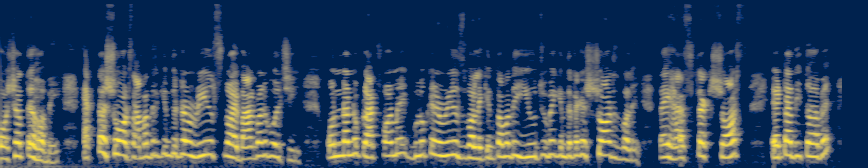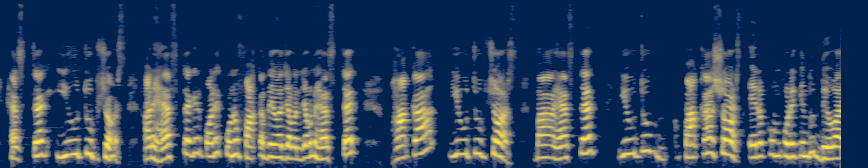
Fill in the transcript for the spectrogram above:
বসাতে হবে। একটা শর্টস আমাদের কিন্তু এটা রিলস নয়। বারবার বলছি, অন্যান্য প্ল্যাটফর্মে এগুলোকে রিলস বলে, কিন্তু আমাদের ইউটিউবে কিন্তু এটাকে শর্টস বলে। তাই হ্যাশট্যাগ শর্টস এটা দিতে হবে। হ্যাশট্যাগ ইউটিউব শর্টস আর হ্যাশট্যাগের পরে কোনো ফাঁকা দেওয়া যাবে না। যেমন হ্যাশট্যাগ ফাঁকা ইউটিউব শর্টস বা হ্যাশট্যাগ ইউটিউব ফাঁকা শর্টস এরকম করে কিন্তু দেওয়া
